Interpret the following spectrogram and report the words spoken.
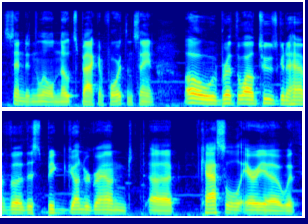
sending little notes back and forth and saying, "Oh, Breath of the Wild 2 is going to have uh, this big underground uh, castle area with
